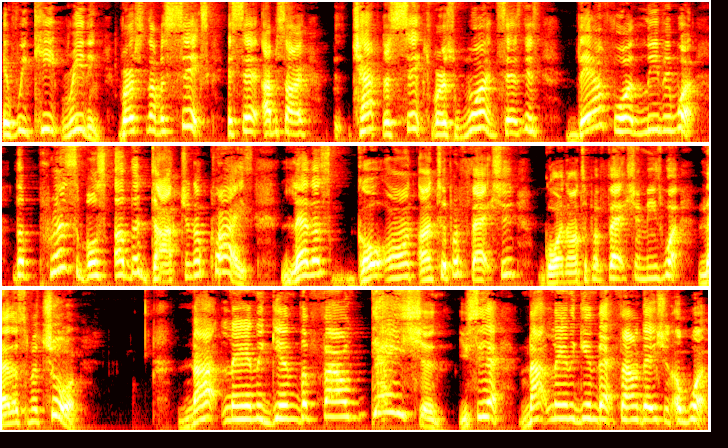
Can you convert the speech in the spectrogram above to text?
If we keep reading, verse number six, it said, I'm sorry, chapter six, verse one says this, therefore leaving what? The principles of the doctrine of Christ. Let us go on unto perfection. Going on to perfection means what? Let us mature not laying again the foundation. You see that? Not laying again that foundation of what?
